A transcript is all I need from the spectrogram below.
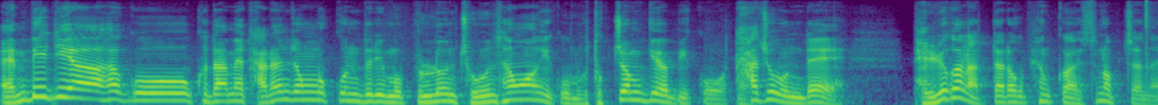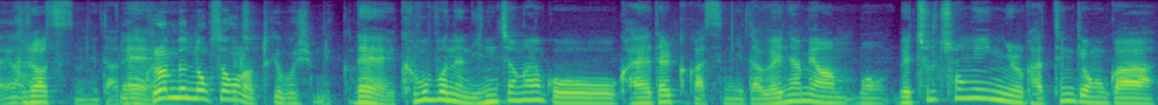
엔비디아하고 그다음에 다른 종목군들이 뭐 물론 좋은 상황이고 뭐 독점 기업이고 다 좋은데 value가 낮다라고 평가할 수는 없잖아요. 그렇습니다. 네, 네. 그런 변동성은 어떻게 보십니까? 네, 그 부분은 인정하고 가야 될 것 같습니다. 왜냐하면 뭐 매출 총이익률 같은 경우가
